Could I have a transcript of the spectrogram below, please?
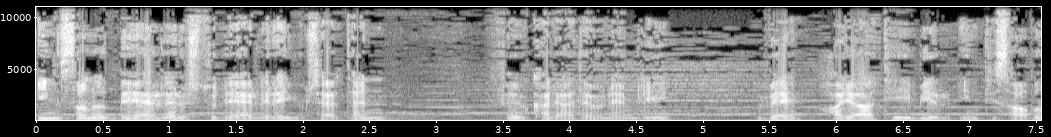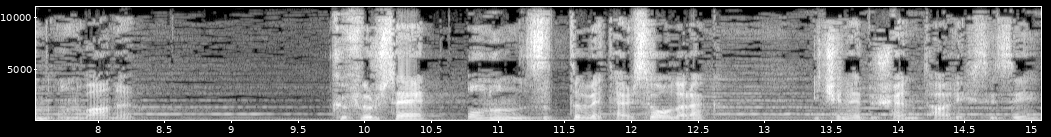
insanı değerler üstü değerlere yükselten fevkalade önemli ve hayati bir intisabın unvanı. Küfürse onun zıttı ve tersi olarak içine düşen tarihsizi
